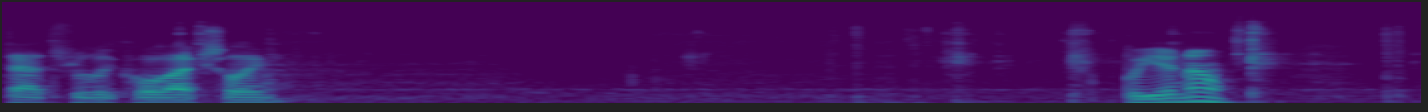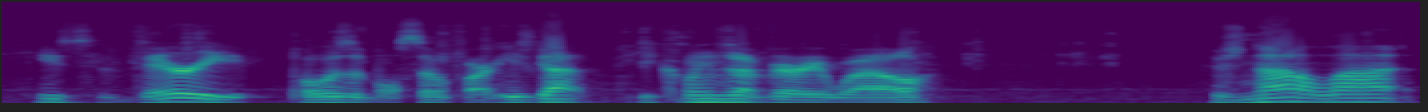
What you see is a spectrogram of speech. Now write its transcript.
That's really cool, actually. But you know, he's very posable so far. He's got, he cleans up very well. There's not a lot,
